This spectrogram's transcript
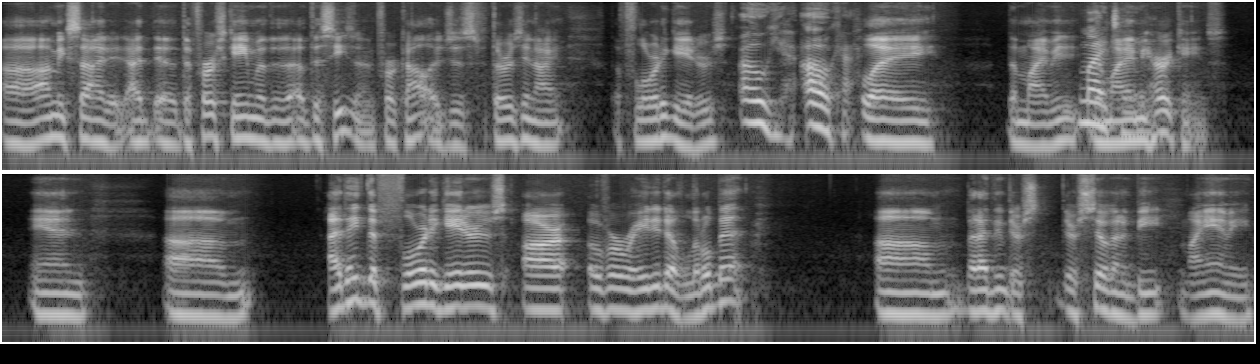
uh, I'm excited. I, uh, the first game of the of the season for college is Thursday night. The Florida Gators oh yeah. Okay. play the Miami My the Miami. Hurricanes, and um, I think the Florida Gators are overrated a little bit. Um, but I think they're they're still going to beat Miami.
